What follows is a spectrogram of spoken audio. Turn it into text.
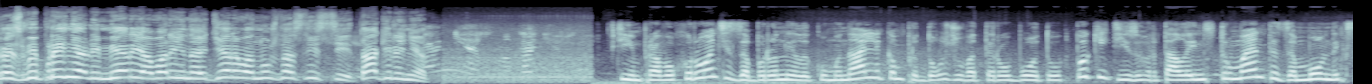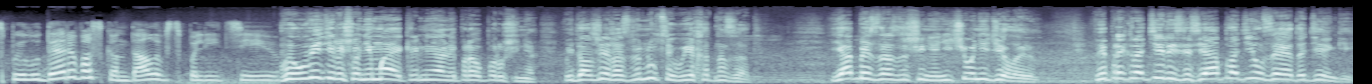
То есть вы приняли меры, аварийное дерево нужно снести, так или нет? Конечно, конечно. Втім, правоохоронці заборонили комунальникам продовжувати роботу. Поки ті згортали інструменти, замовник спилу дерева скандалив з поліцією. Вы увидели, что немає криминальное правопорушение. Вы должны развернуться и уехать назад. Я без разрешения ничего не делаю. Вы прекратили здесь, я оплатил за это деньги.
